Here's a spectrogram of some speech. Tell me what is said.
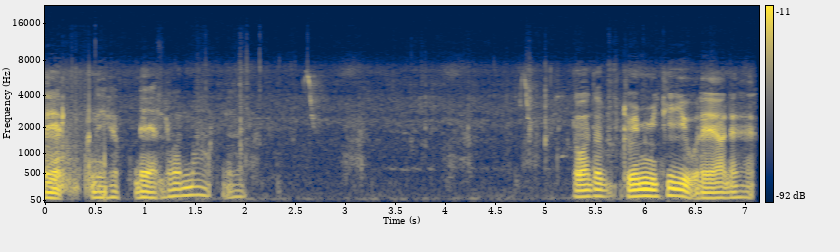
แดดนนี้ครับ แดดร้อนมากนะครับร้อนจนจะไม่มีที่อยู่แล้วนะฮะ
